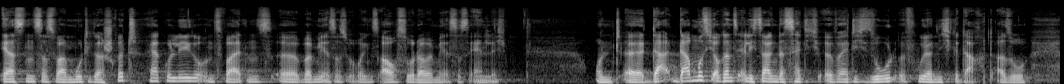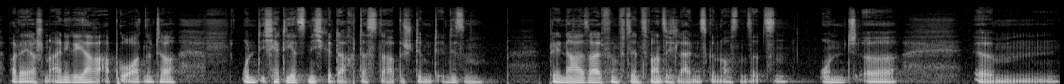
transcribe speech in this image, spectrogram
erstens, das war ein mutiger Schritt, Herr Kollege, und zweitens, äh, bei mir ist das übrigens auch so, oder bei mir ist das ähnlich. Und äh, da, da muss ich auch ganz ehrlich sagen, das hätte ich, äh, hätte ich so früher nicht gedacht. Also war da ja schon einige Jahre Abgeordneter und ich hätte jetzt nicht gedacht, dass da bestimmt in diesem Plenarsaal 15, 20 Leidensgenossen sitzen. Und äh, ähm,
